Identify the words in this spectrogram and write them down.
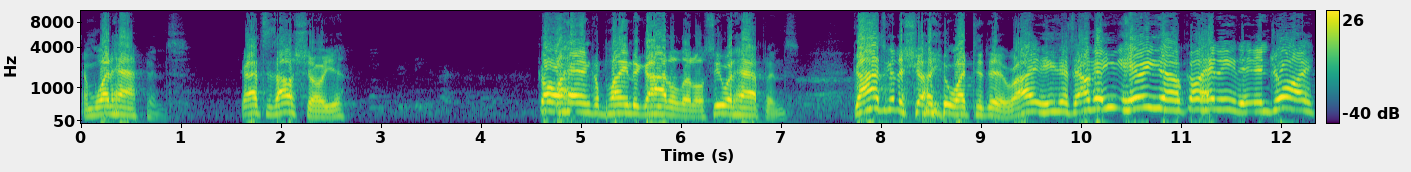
and what happens? God says, I'll show you. Go ahead and complain to God a little, see what happens. God's going to show you what to do, right? He's going to say, okay, here you go. Go ahead and eat it. Enjoy.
